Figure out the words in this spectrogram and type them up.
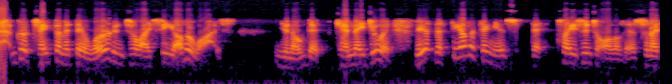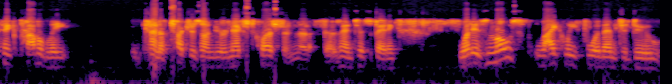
I'm going to take them at their word until I see otherwise. You know that can they do it? The, the the other thing is that plays into all of this, and I think probably kind of touches on your next question that I was anticipating. What is most likely for them to do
